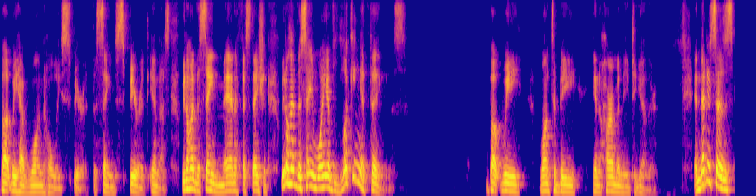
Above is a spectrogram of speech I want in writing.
but we have one Holy Spirit, the same Spirit in us. We don't have the same manifestation. We don't have the same way of looking at things, but we want to be in harmony together. And then it says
